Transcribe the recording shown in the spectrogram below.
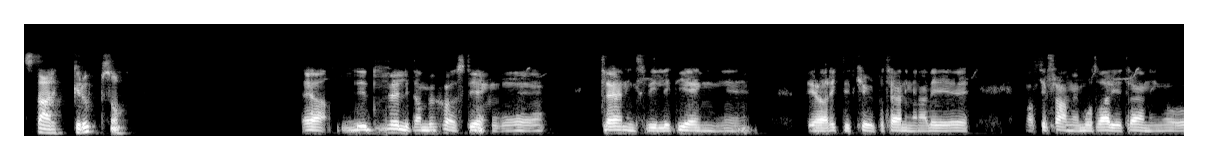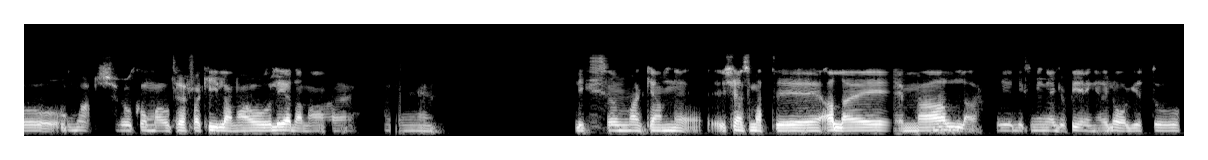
stark grupp så. Ja, det är ett väldigt ambitiöst gäng. Eh, träningsvilligt gäng. Eh, vi har riktigt kul på träningarna. Det är, man ser fram emot varje träning och, och match och komma och träffa killarna och ledarna. Eh, liksom man kan, det känns som att eh, alla är med alla. Det är liksom inga grupperingar i laget och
